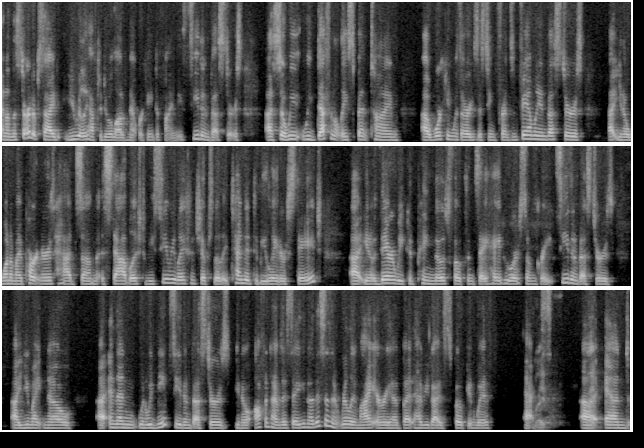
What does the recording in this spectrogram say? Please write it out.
and on the startup side, you really have to do a lot of networking to find these seed investors. Uh, so we we definitely spent time uh, working with our existing friends and family investors uh, you know, one of my partners had some established VC relationships, though they tended to be later stage. Uh, you know, there we could ping those folks and say, hey, who are some great seed investors uh, you might know? Uh, and then when we meet seed investors, you know, oftentimes they say, you know, this isn't really my area, but have you guys spoken with X? Right. Uh, right. And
